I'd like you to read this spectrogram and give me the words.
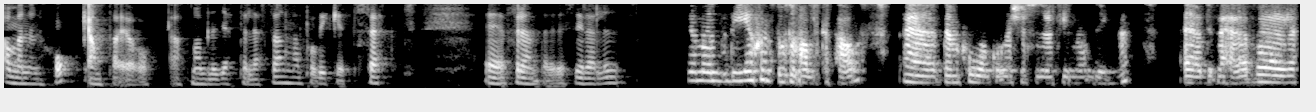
ja, men en chock antar jag och att man blir jätteledsen, men på vilket sätt eh, förändrades era liv? Ja, men det är en sjukdom som aldrig tar paus. Eh, den pågår 24 timmar om dygnet. Eh, du behöver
